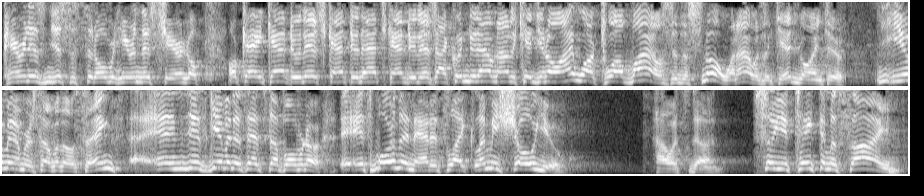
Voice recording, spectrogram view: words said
Parent isn't just to sit over here in this chair and go, okay, can't do this, can't do that, can't do this. I couldn't do that when I was a kid. You know, I walked 12 miles in the snow when I was a kid going to. You remember some of those things. And just giving us that stuff over and over. It's more than that. It's like, let me show you how it's done. So you take them aside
